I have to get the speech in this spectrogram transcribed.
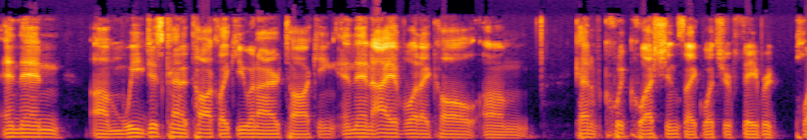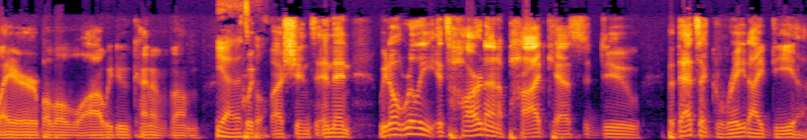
And then um, we just kind of talk like you and I are talking. And then I have what I call um, kind of quick questions like, what's your favorite player? Blah, blah, blah. We do kind of um, Yeah, quick cool. questions. And then we don't really, it's hard on a podcast to do, but that's a great idea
